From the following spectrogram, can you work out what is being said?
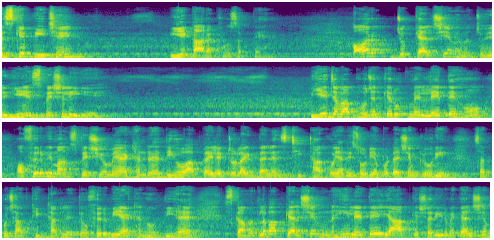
इसके पीछे ये कारक हो सकते हैं। और जो कैल्शियम है बच्चों, ये स्पेशली ये। ये जब आप भोजन के रूप में लेते हो और फिर भी मांसपेशियों में ऐठन रहती हो, आपका इलेक्ट्रोलाइट बैलेंस ठीक ठाक हो, यानी सोडियम पोटेशियम क्लोरीन सब कुछ आप ठीक ठाक लेते हो, फिर भी ऐठन होती है। इसका मतलब आप कैल्शियम नहीं लेते या आपके शरीर में कैल्शियम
